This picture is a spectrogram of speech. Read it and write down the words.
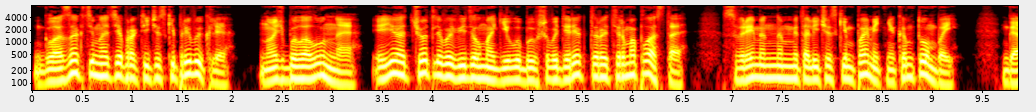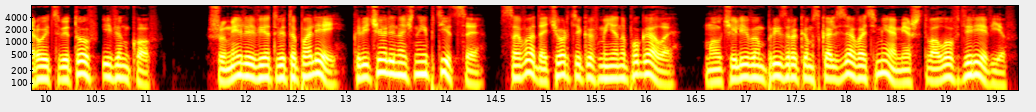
Глаза к темноте практически привыкли, Ночь была лунная, и я отчетливо видел могилу бывшего директора термопласта с временным металлическим памятником тумбой, горой цветов и венков. Шумели ветви тополей, кричали ночные птицы, сова до чертиков меня напугала, молчаливым призраком скользя во тьме меж стволов деревьев.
